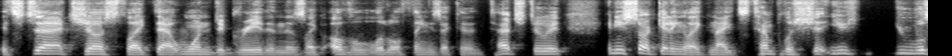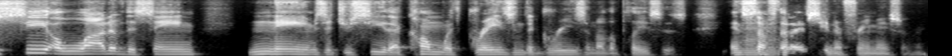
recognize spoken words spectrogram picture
It's not just like that one degree. Then there's like other little things that can attach to it, and you start getting like Knights Templar shit. You you will see a lot of the same names that you see that come with grades and degrees in other places and stuff Mhm. that I've seen in Freemasonry.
